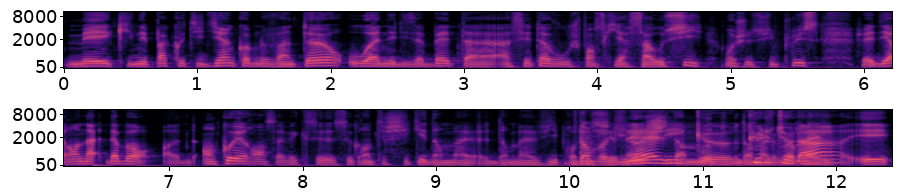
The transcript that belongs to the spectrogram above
mais qui n'est pas quotidien comme le 20h où Anne-Elisabeth a, C'est à vous. Je pense qu'il y a ça aussi. Moi, je suis plus, j'allais dire, d'abord en cohérence avec ce, grand échiquier dans ma, dans ma vie professionnelle, dans, votre logique culturelle. et,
